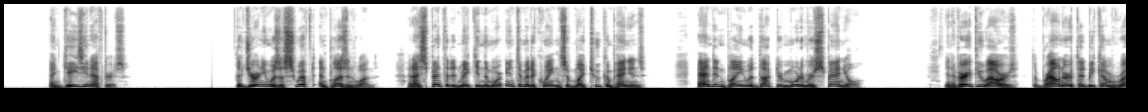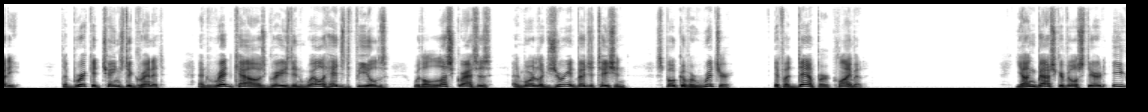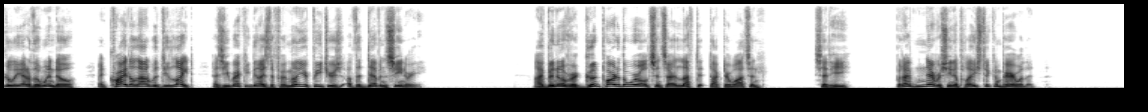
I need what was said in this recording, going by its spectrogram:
and gazing after us. The journey was a swift and pleasant one, and I spent it in making the more intimate acquaintance of my two companions and in playing with Dr. Mortimer's spaniel. In a very few hours the brown earth had become ruddy, the brick had changed to granite, and red cows grazed in well hedged fields where the lush grasses and more luxuriant vegetation spoke of a richer if a damper climate. Young Baskerville stared eagerly out of the window and cried aloud with delight as he recognized the familiar features of the Devon scenery. I've been over a good part of the world since I left it, Dr. Watson, said he, but I've never seen a place to compare with it.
